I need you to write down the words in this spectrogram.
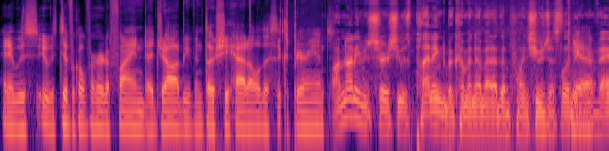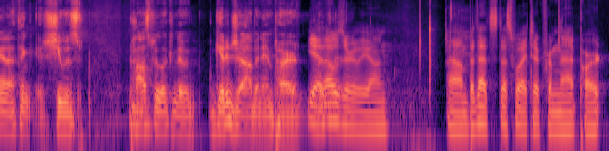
and it was it was difficult for her to find a job, even though she had all this experience. I'm not even sure she was planning to become a nomad at that point. She was just living in a van. I think she was possibly looking to get a job in Empire. Yeah, that was early on. Um, but that's that's what I took from that part.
